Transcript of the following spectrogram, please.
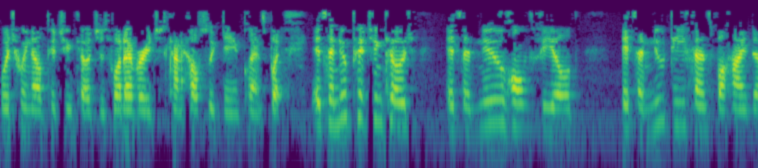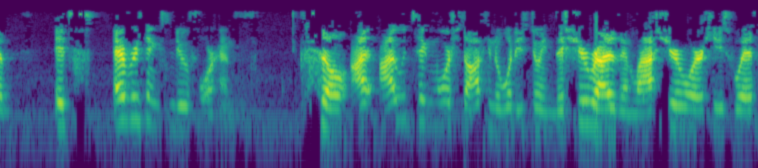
which we know pitching coaches, whatever, it just kind of helps with game plans. But it's a new pitching coach. It's a new home field. It's a new defense behind him. It's everything's new for him. So I, I would take more stock into what he's doing this year rather than last year, where he's with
